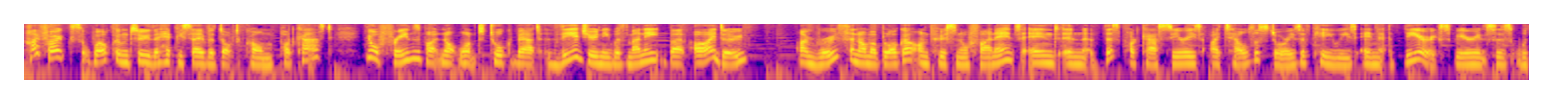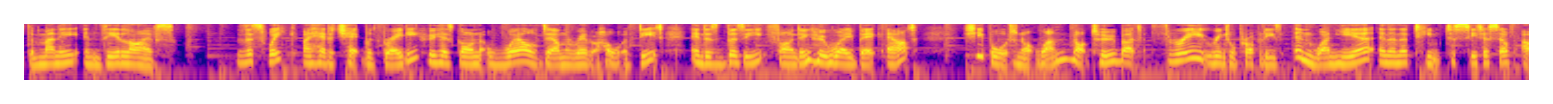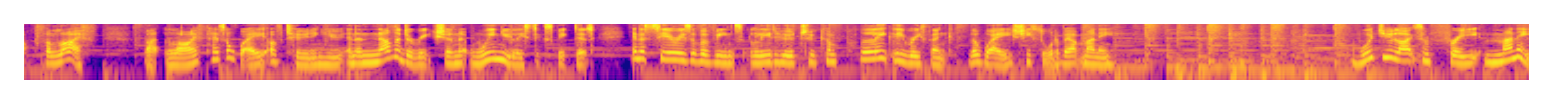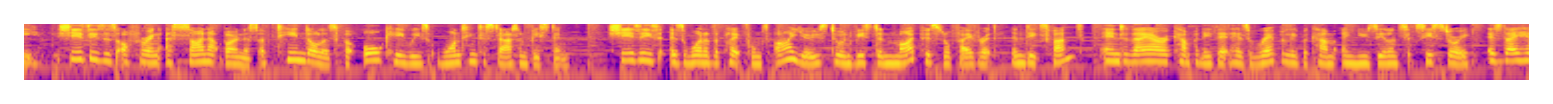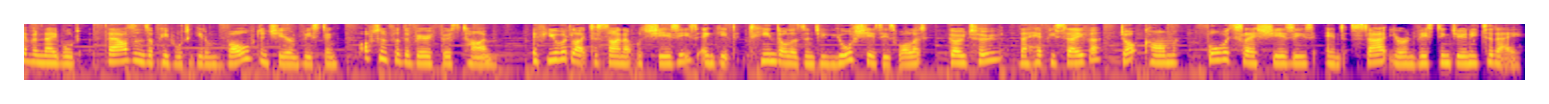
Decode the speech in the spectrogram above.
Hi, folks. Welcome to the happysaver.com podcast. Your friends might not want to talk about their journey with money, but I do. I'm Ruth and I'm a blogger on personal finance. And in this podcast series, I tell the stories of Kiwis and their experiences with the money in their lives. This week, I had a chat with Bradie, who has gone well down the rabbit hole of debt and is busy finding her way back out. She bought not one, not two, but three rental properties in one year in an attempt to set herself up for life. But life has a way of turning you in another direction when you least expect it, and a series of events led her to completely rethink the way she thought about money. Would you like some free money? Sharesies is offering a sign up bonus of $10 for all Kiwis wanting to start investing. Sharesies is one of the platforms I use to invest in my personal favourite index funds, and they are a company that has rapidly become a New Zealand success story as they have enabled thousands of people to get involved in share investing, often for the very first time. If you would like to sign up with Sharesies and get $10 into your Sharesies wallet, go to thehappysaver.com forward slash Sharesies and start your investing journey today.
